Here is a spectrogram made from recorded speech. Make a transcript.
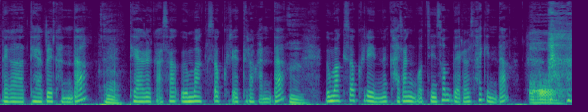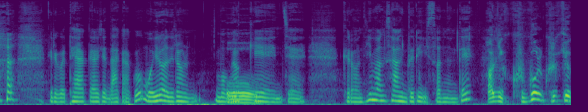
내가 대학을 간다. 응. 대학을 가서 음악 서클에 들어간다. 응. 음악 서클에 있는 가장 멋진 선배를 사귄다. 오. 그리고 대학가 이제 나가고 뭐 이런 이런 뭐 오. 몇 개의 이제 그런 희망 사항들이 있었는데 아니 그걸 그렇게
